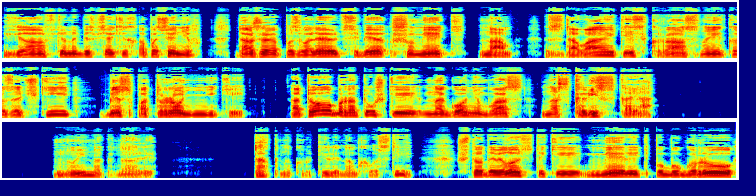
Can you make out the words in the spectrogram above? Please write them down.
явственно без всяких опасений, даже позволяют себе шуметь нам. Сдавайтесь, красные казачки, беспатронники, а то, братушки, нагоним вас на склизкое. Ну и нагнали. Так накрутили нам хвосты, что довелось-таки мерить по бугру,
